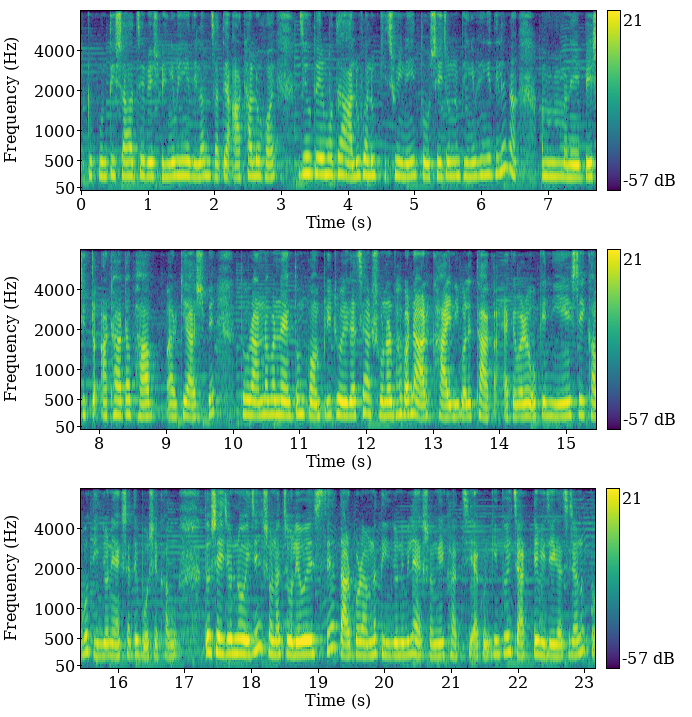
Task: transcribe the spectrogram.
একটু খুন্তির সাহায্যে বেশ ভেঙে ভেঙে দিলাম যাতে আঠালো হয়। যেহেতু এর মধ্যে আলু ফালু কিছুই নেই, তো সেই জন্য ভেঙে ভেঙে দিলে না মানে বেশ একটু আঠা আঠা ভাব আর কি আসবে। তো রান্নাবান্না একদম কমপ্লিট হয়ে গেছে আর সোনার বাবা না আর খায়নি, বলে থাক, একেবারে ওকে নিয়ে এসেই খাব, তিনজনে একসাথে বসে খাব। তো সেই জন্য ওই যে সোনা চলেও এসছে, তারপর আমরা তিনজনে মিলে একসঙ্গেই খাচ্ছি। এখন কিন্তু ওই চারটে বেজে গেছে, জানো তো।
